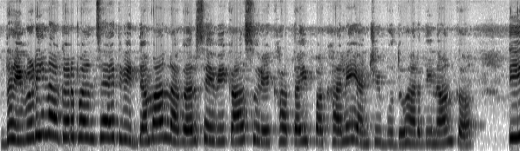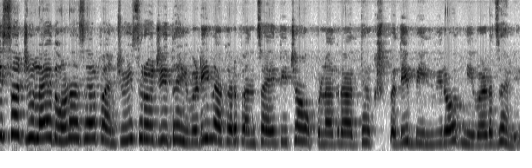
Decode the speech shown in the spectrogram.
दहिवडी नगरपंचायत विद्यमान नगरसेविका सुरेखाताई पखाले यांची बुधवार दिनांक तीस जुलै दोन हजार पंचवीस रोजी दहिवडी नगरपंचायतीच्या उपनगराध्यक्षपदी बिनविरोध निवड झाली.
